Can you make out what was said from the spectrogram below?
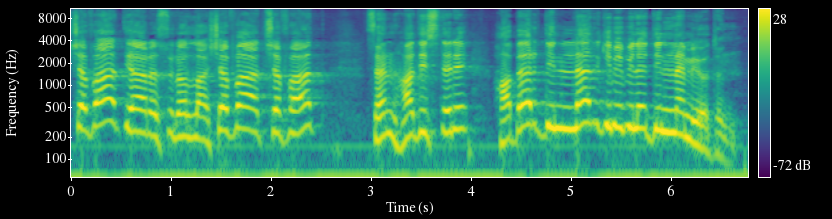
Şefaat ya Resulallah, şefaat, şefaat. Sen hadisleri haber dinler gibi bile dinlemiyordun.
